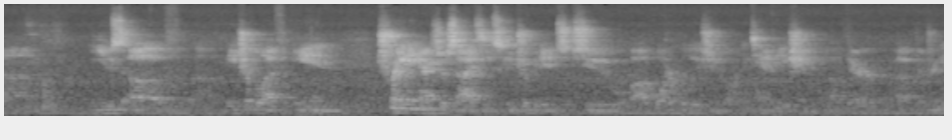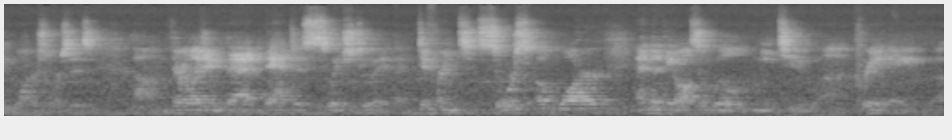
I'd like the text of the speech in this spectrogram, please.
um, use of uh, AFFF in training exercises contributed to uh, water pollution or contamination of their, of their drinking water sources. They're alleging that they had to switch to a, a different source of water, and that they also will need to uh, create a uh,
